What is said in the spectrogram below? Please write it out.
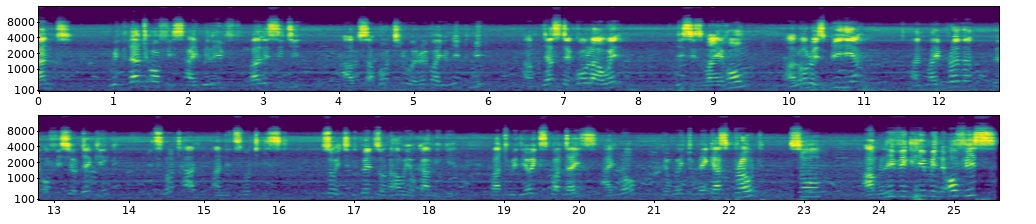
And with that office, I believe Mbale City, I'll support you wherever you need me. I'm just a call away. This is my home. I'll always be here. And my brother, the office you're taking, it's not hard and it's not easy. So it depends on how you're coming in. But with your expertise, I know you're going to make us proud. So I'm leaving him in office,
